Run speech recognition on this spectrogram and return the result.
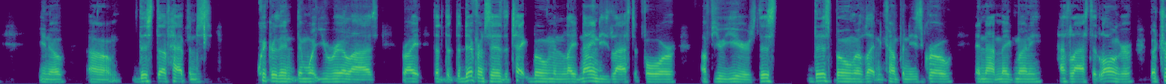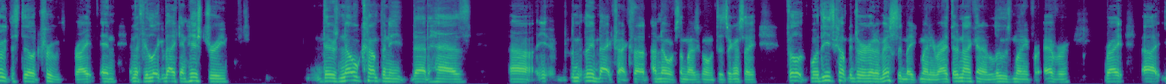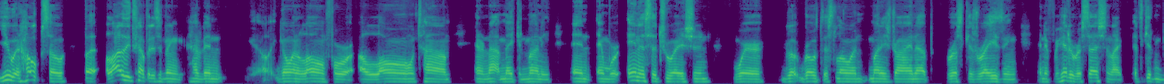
You know, um, this stuff happens quicker than, than what you realize, right? The, the, the difference is the tech boom in the late 90s lasted for a few years. This this boom of letting companies grow and not make money has lasted longer, but truth is still truth, right? And and if you look back in history, there's no company that has uh, let me backtrack because I, I, know where somebody's going with this. They're going to say, Philip, well, these companies are going to eventually make money, right? They're not going to lose money forever, right? Uh, you would hope so, but a lot of these companies have been have been going along for a long time and are not making money, and and we're in a situation where growth is slowing, money's drying up, risk is raising, and if we hit a recession, like it's getting,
